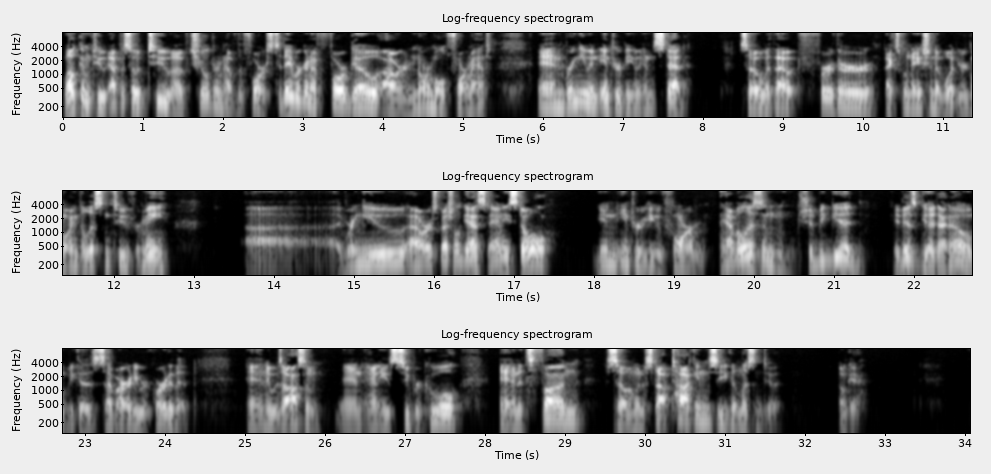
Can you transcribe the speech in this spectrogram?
Welcome to episode two of Children of the Force. Today we're going to forego our normal format and bring you an interview instead. So, without further explanation of what you're going to listen to for me, uh, I bring you our special guest, Annie Stoll, in interview form. Have a listen. Should be good. It is good, I know, because I've already recorded it. And it was awesome. And Annie's super cool, and it's fun so I'm going to stop talking so you can listen to it. Okay.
